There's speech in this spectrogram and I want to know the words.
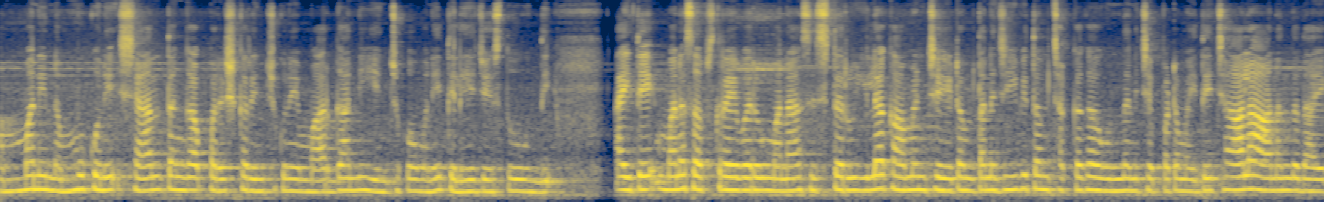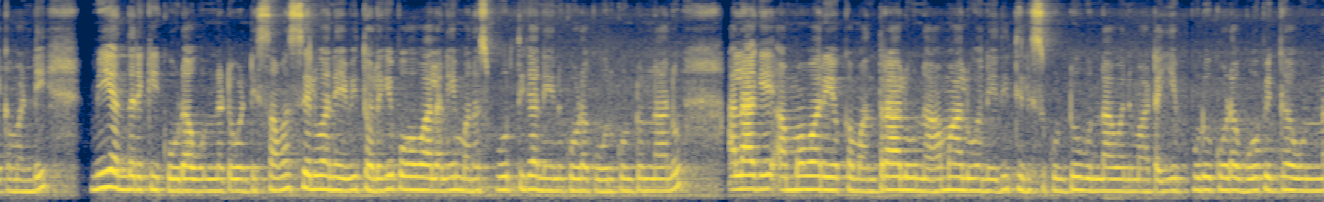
అమ్మని నమ్ముకొని శాంతంగా పరిష్కరించుకునే మార్గాన్ని ఎంచుకోమని తెలియజేస్తూ ఉంది. అయితే మన సబ్స్క్రైబరు మన సిస్టరు ఇలా కామెంట్ చేయటం తన జీవితం చక్కగా ఉందని చెప్పటం అయితే చాలా ఆనందదాయకం అండి మీ అందరికీ కూడా ఉన్నటువంటి సమస్యలు అనేవి తొలగిపోవాలని మనస్ఫూర్తిగా నేను కూడా కోరుకుంటున్నాను. అలాగే అమ్మవారి యొక్క మంత్రాలు నామాలు అనేది తెలుసుకుంటూ ఉన్నామన్నమాట. ఎప్పుడు కూడా ఓపికగా ఉన్న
